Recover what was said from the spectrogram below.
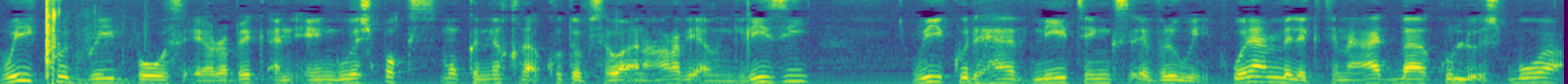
We could read both Arabic and English books. ممكن نقرأ كتب سواء عربي أو إنجليزي. We could have meetings every week. ونعمل اجتماعات بقى كل أسبوع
